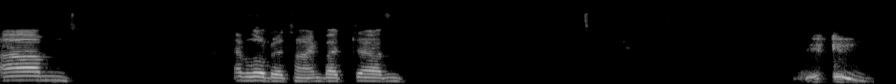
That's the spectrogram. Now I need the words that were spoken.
Um, I have a little bit of time, but um,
